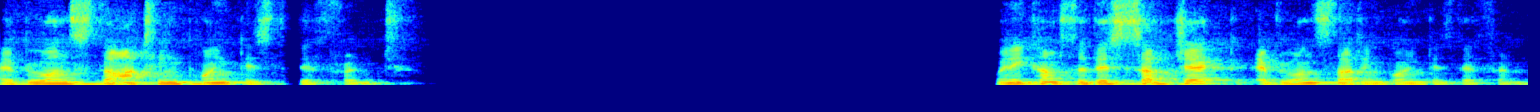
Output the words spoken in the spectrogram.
Everyone's starting point is different. When it comes to this subject, everyone's starting point is different.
